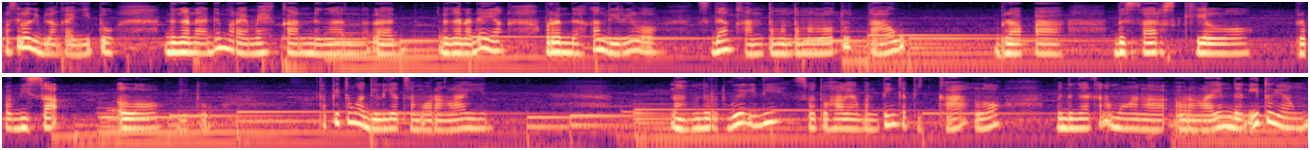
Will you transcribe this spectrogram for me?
Pasti lo dibilang kayak gitu. Dengan ada meremehkan dengan dengan ada yang merendahkan diri lo. Sedangkan teman-teman lo tuh tahu berapa besar skill lo berapa bisa lo gitu tapi itu nggak dilihat sama orang lain. Nah menurut gue ini suatu hal yang penting ketika lo mendengarkan omongan orang lain dan itu yang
